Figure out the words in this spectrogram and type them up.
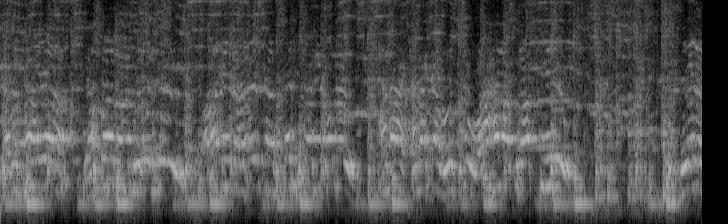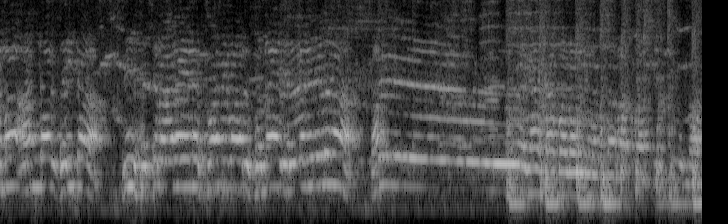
వ్యవసాయ వ్యాపారాభివృద్ధి ఆయన ఆరోగ్య మన కనక వస్తు వాహన ప్రాప్తి శ్రీరమ ఆండాల్ సహిత శ్రీ సత్యనారాయణ స్వామి వారు సదా ఎల్లవేళ కాపాడాలని ప్రార్థిస్తున్నాం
